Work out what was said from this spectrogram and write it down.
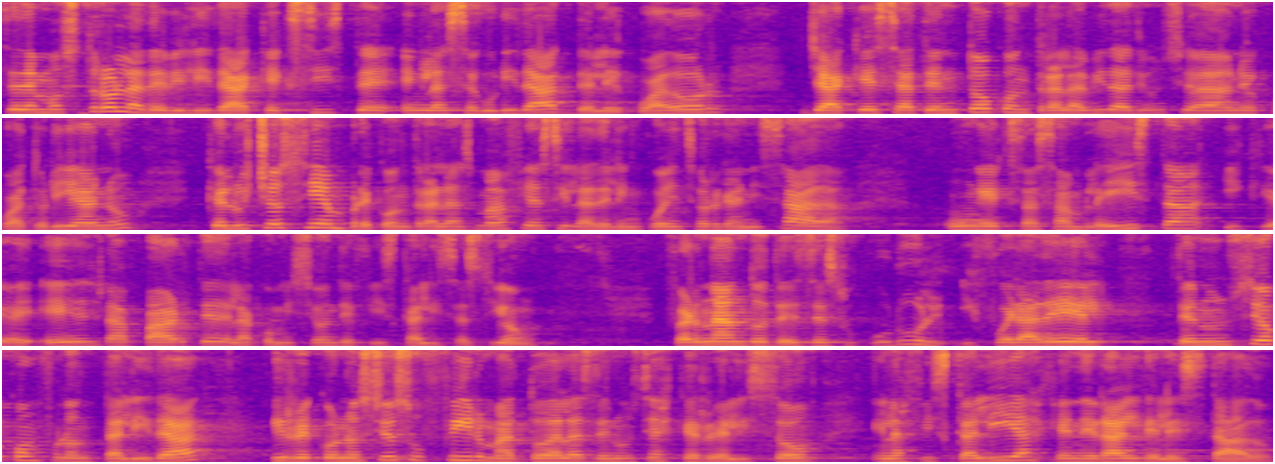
Se demostró la debilidad que existe en la seguridad del Ecuador, ya que se atentó contra la vida de un ciudadano ecuatoriano que luchó siempre contra las mafias y la delincuencia organizada, un ex asambleísta y que era parte de la Comisión de Fiscalización. Fernando, desde su curul y fuera de él, denunció con frontalidad y reconoció su firma todas las denuncias que realizó en la Fiscalía General del Estado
